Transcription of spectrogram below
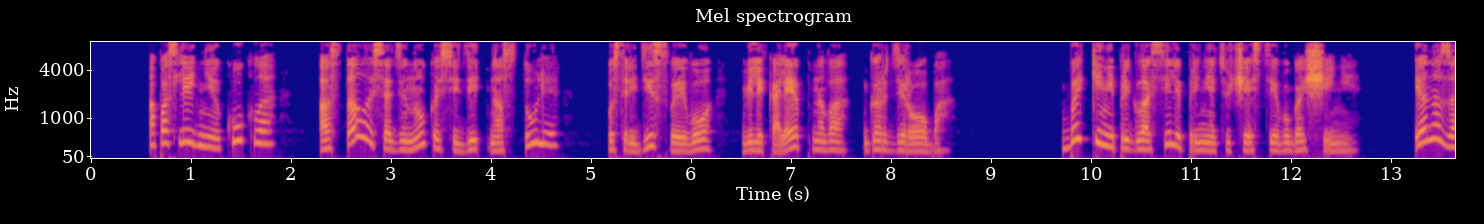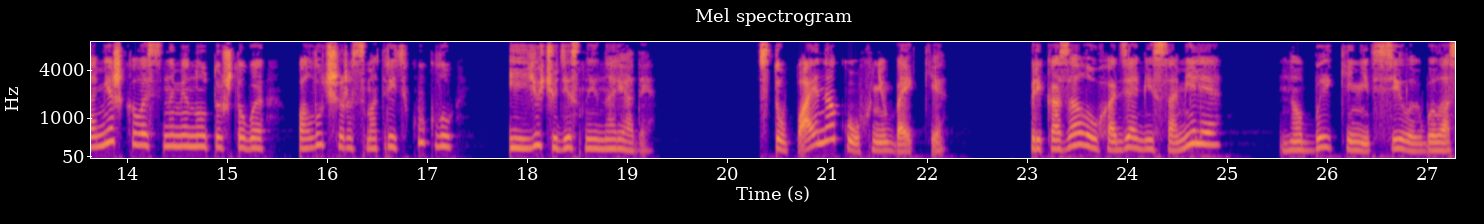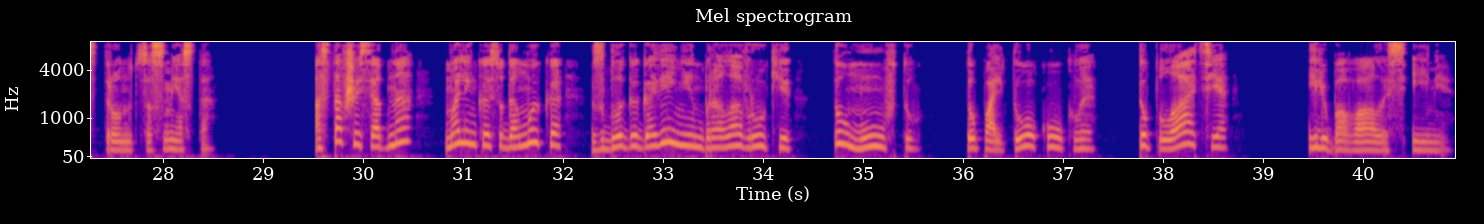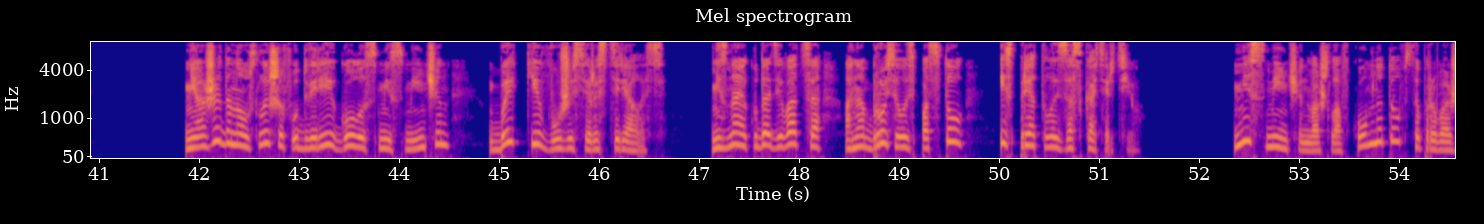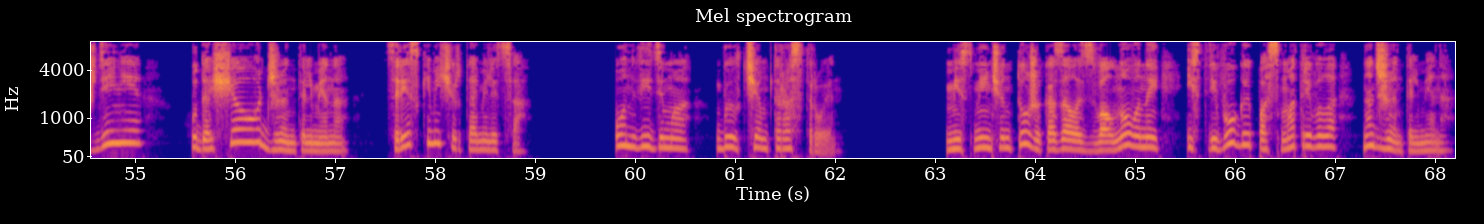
а последняя кукла осталась одиноко сидеть на стуле посреди своего великолепного гардероба. Бекки не пригласили принять участие в угощении и она замешкалась на минуту, чтобы получше рассмотреть куклу и ее чудесные наряды. «Ступай на кухню, Бекки!» — приказала, уходя мисс Амелия, но Бекки не в силах была стронуться с места. Оставшись одна, маленькая судомойка с благоговением брала в руки то муфту, то пальто куклы, то платье и любовалась ими. Неожиданно услышав у дверей голос мисс Минчин, Бекки в ужасе растерялась. Не зная, куда деваться, она бросилась под стол и спряталась за скатертью. Мисс Минчин вошла в комнату в сопровождении худощавого джентльмена с резкими чертами лица. Он, видимо, был чем-то расстроен. Мисс Минчин тоже казалась взволнованной и с тревогой посматривала на джентльмена.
